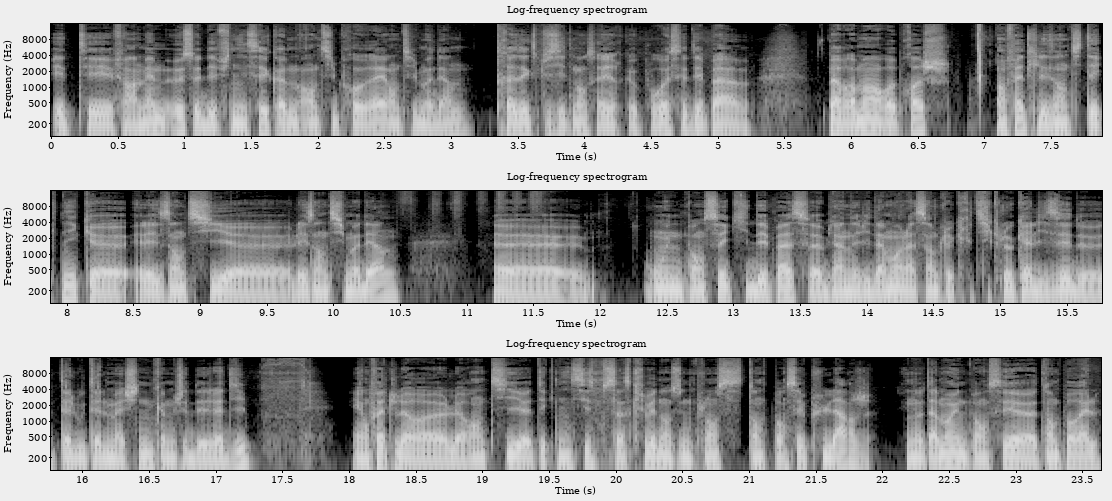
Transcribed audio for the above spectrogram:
étaient, enfin même eux se définissaient comme anti-progrès, anti-moderne, très explicitement. C'est-à-dire que pour eux, c'était pas, c'est pas vraiment un reproche. En fait, les antitechniques euh, et les euh, anti-modernes euh, ont une pensée qui dépasse bien évidemment la simple critique localisée de telle ou telle machine, comme j'ai déjà dit. Et en fait, leur, leur anti-technicisme s'inscrivait dans une pensée plus large, et notamment une pensée temporelle.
